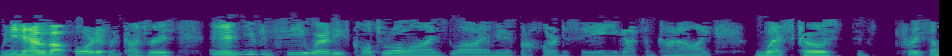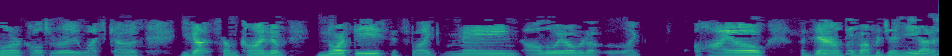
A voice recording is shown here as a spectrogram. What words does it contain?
We need to have about four different countries, and you can see where these cultural lines lie. I mean, it's not hard to see. You got some kind of like West Coast, it's pretty similar culturally, West Coast. You got some kind of Northeast, it's like Maine, all the way over to like Ohio, uh, down to about Virginia. You got a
